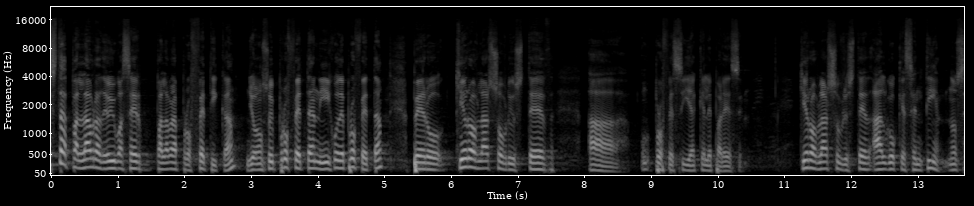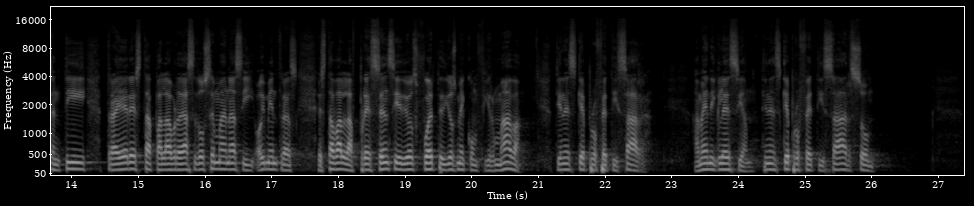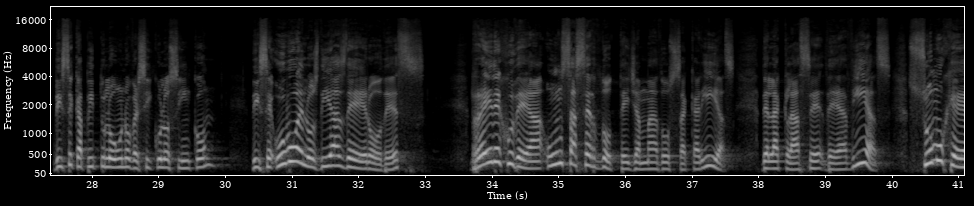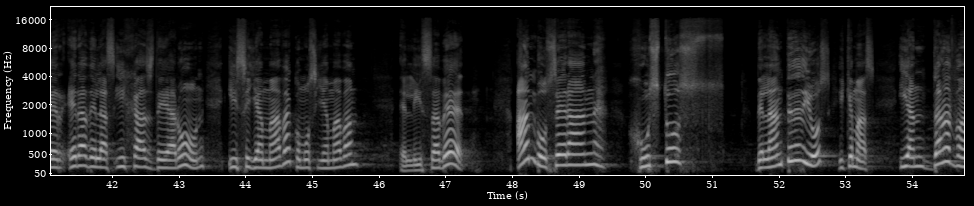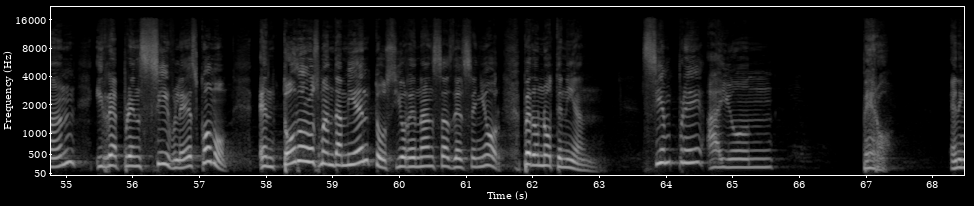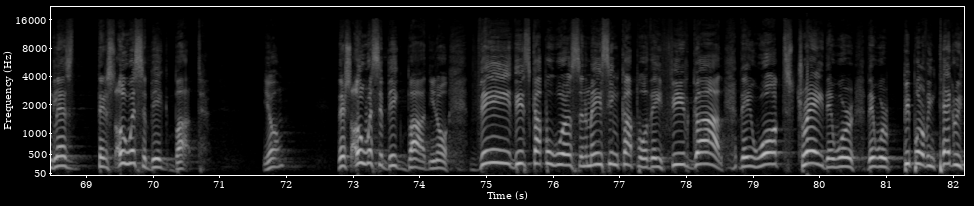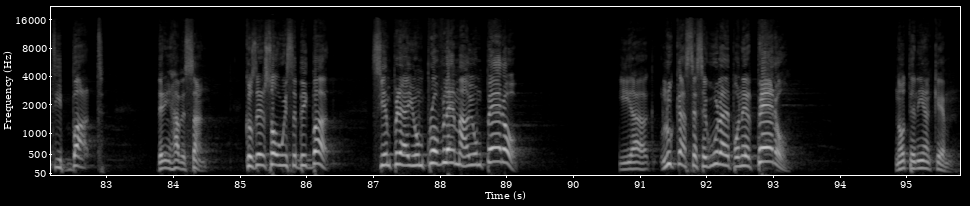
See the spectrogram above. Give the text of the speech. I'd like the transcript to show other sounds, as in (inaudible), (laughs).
esta palabra de hoy va a ser palabra profética. Yo no soy profeta ni hijo de profeta, pero quiero hablar sobre usted a profecía, ¿qué le parece? Quiero hablar sobre usted algo que sentí. No sentí traer esta palabra de hace dos semanas y hoy mientras estaba la presencia de Dios fuerte, Dios me confirmaba. Tienes que profetizar. Amén, iglesia. Tienes que profetizar. Son Dice capítulo 1, versículo 5. Dice, hubo en los días de Herodes, rey de Judea, un sacerdote llamado Zacarías, de la clase de Abías. Su mujer era de las hijas de Aarón y se llamaba, ¿cómo se llamaba? Elizabeth. Ambos eran justos delante de Dios y qué más? Y andaban irreprensibles, ¿cómo? En todos los mandamientos y ordenanzas del Señor, pero no tenían. Siempre hay un pero. En inglés, there's always a big but. Yo, There's always a big but, you know. They, this couple was an amazing couple. They feared God. They walked straight. They were, they were people of integrity, but They didn't have a son. Because there's always a big but. Siempre hay un problema, hay un pero. Y uh, Lucas se asegura de poner pero. No tenían que.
